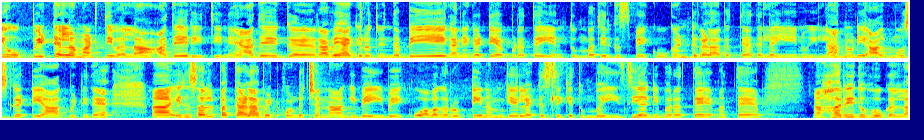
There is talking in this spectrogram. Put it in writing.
ಈ ಉಪ್ಪಿಟ್ಟೆಲ್ಲ ಮಾಡ್ತೀವಲ್ಲ, ಅದೇ ರೀತಿಯೇ ಅದೇ ಗ, ರವೆ ಆಗಿರೋದ್ರಿಂದ ಬೇಗನೆ ಗಟ್ಟಿಯಾಗಿಬಿಡುತ್ತೆ, ಏನು ತುಂಬ ತಿರುಗಿಸ್ಬೇಕು, ಗಂಟುಗಳಾಗುತ್ತೆ, ಅದೆಲ್ಲ ಏನೂ ಇಲ್ಲ. ನೋಡಿ, ಆಲ್ಮೋಸ್ಟ್ ಗಟ್ಟಿ ಆಗಿಬಿಟ್ಟಿದೆ. ಇದು ಸ್ವಲ್ಪ ತಳ ಬಿಟ್ಕೊಂಡು ಚೆನ್ನಾಗಿ ಬೇಯಬೇಕು. ಆವಾಗ ರೊಟ್ಟಿ ನಮಗೆ ಲಟ್ಟಿಸ್ಲಿಕ್ಕೆ ತುಂಬ ಈಸಿಯಾಗಿ ಬರುತ್ತೆ. ಮತ್ತು ಹರಿದು ಹೋಗಲ್ಲ.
